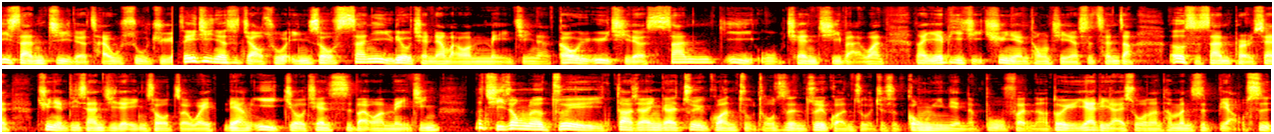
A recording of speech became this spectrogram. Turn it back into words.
第三季的财务数据，这一季呢是缴出了营收三亿六千两百万美金啊，高于预期的三亿五千七百万。那也比起去年同期呢是成长二十三 percent，去年第三季的营收则为两亿九千四百万美金。那其中呢，最大家应该最关注，投资人最关注的就是供应链的部分啊。对于亚迪来说呢，他们是表示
